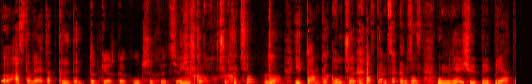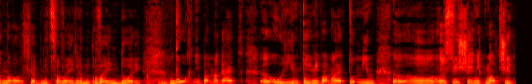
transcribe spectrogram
оставляет открытой. Так я же как лучше хотел. Я же как лучше хотел, да. И там как лучше. А в конце концов, у меня еще и припрятана волшебница в Эндоре. Угу. Бог не помогает, э, Урим ту не помогает, Тумим, э, священник молчит,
